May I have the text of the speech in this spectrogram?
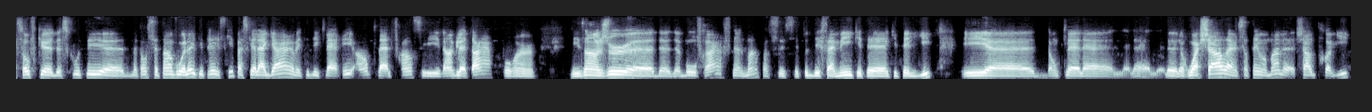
sauf que de ce côté, mettons, cet envoi-là était très risqué parce que la guerre avait été déclarée entre la France et l'Angleterre pour un, des enjeux euh, de, de beaux-frères finalement, parce que c'est toutes des familles qui étaient, qui étaient liées. Et euh, donc, le, roi Charles, à un certain moment, le Charles Ier,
